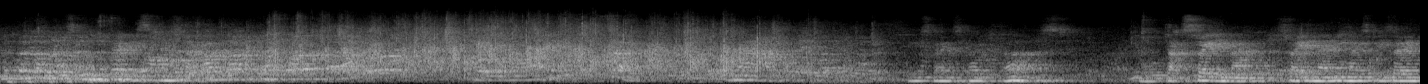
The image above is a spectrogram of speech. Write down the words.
Very scientific. I to go first? Straight in there, straight in there, he knows what he's doing.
